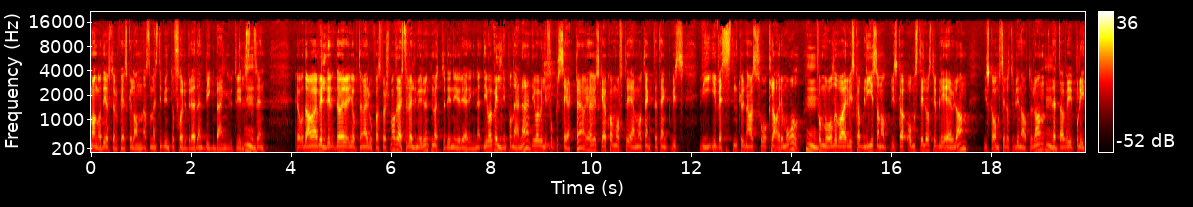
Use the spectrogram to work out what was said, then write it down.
mange av de østeuropeiske landene, altså mens de begynte å forberede en Big Bang-utvidelsen sin. Og da, var jeg veldig, da jobbet jeg med europaspørsmål, reiste veldig mye rundt, møtte de nye regjeringene. De var veldig imponerende, de var veldig fokuserte. og jeg husker jeg kom ofte hjem og tenkte tenk, hvis vi i Vesten kunne ha så klare mål mm. For målet var vi skal bli sånn at vi skal omstille oss til å bli EU-land, vi skal omstille oss til å bli Nato-land. Mm. Vi,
